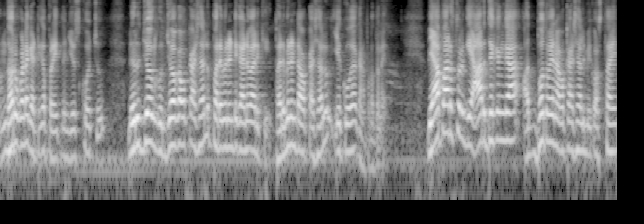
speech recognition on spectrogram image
అందరూ కూడా గట్టిగా ప్రయత్నం చేసుకోవచ్చు. నిరుద్యోగులకు ఉద్యోగ అవకాశాలు పర్మనెంట్ కాని వారికి పర్మనెంట్ అవకాశాలు ఎక్కువగా కనపడుతున్నాయి. వ్యాపారస్తులకి ఆర్థికంగా అద్భుతమైన అవకాశాలు మీకు వస్తాయి.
